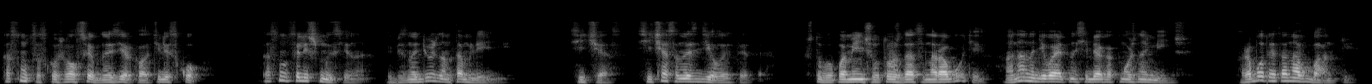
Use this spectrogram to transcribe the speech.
коснуться сквозь волшебное зеркало телескопа, коснуться лишь мысленно, в безнадежном томлении. Сейчас, сейчас она сделает это. Чтобы поменьше утруждаться на работе, она надевает на себя как можно меньше. Работает она в банке,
